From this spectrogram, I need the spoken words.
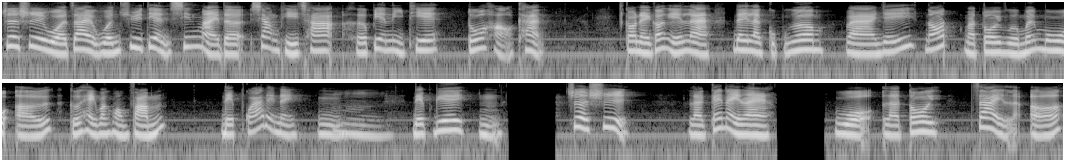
这是我在文具店新买的橡皮擦和便利贴，多好看 ！Câu này có nghĩa là đây là cục gom và giấy nốt mà tôi vừa mới mua ở cửa hàng văn phòng phẩm. Đẹp quá đây này. Ừ. Ừ. Đẹp ghê. Ừ. 这是 là cái này là 我 là tôi, 在 là ở,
